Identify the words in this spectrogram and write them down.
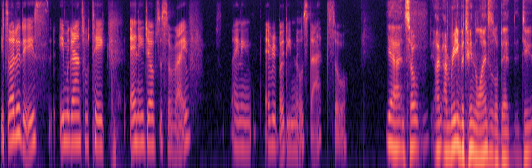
it's what it is. Immigrants will take any job to survive. I mean, everybody knows that. So yeah, and so I'm, I'm reading between the lines a little bit. Do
